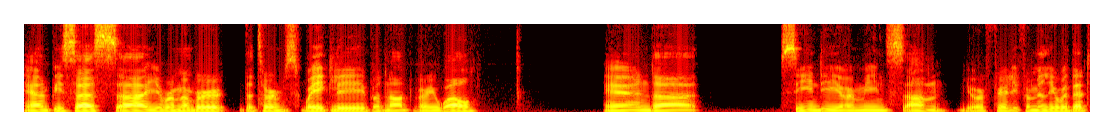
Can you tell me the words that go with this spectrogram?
And B says, uh, you remember the terms vaguely, but not very well. And uh, C and D are means um, you're fairly familiar with it.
